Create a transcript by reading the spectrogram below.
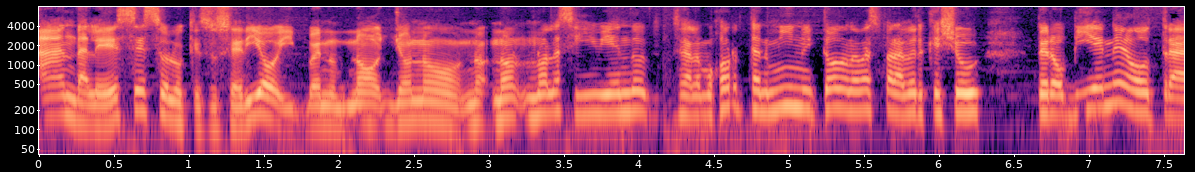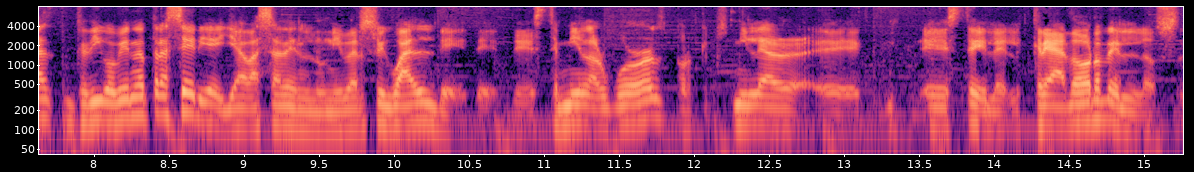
Ándale, es eso lo que sucedió. Y bueno, no, yo no, no, no, no la seguí viendo. O sea, a lo mejor termino y todo, nada más para ver qué show. Pero viene otra, te digo, viene otra serie ya basada en el universo igual de, de, de este Miller World, porque pues Miller, eh, este, el, el creador de los,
